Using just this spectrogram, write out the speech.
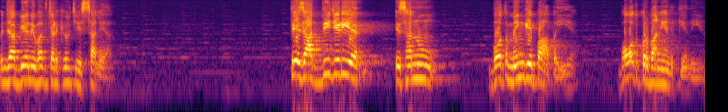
ਪੰਜਾਬੀਆਂ ਨੇ ਵੱਧ ਚੜ ਕੇ ਉਹ 'ਚ ਹਿੱਸਾ ਲਿਆ। ਤੇ ਆਜ਼ਾਦੀ ਜਿਹੜੀ ਹੈ, ਇਹ ਸਾਨੂੰ ਬਹੁਤ ਮਹਿੰਗੇ ਭਾਅ ਪਈ ਹੈ, ਬਹੁਤ ਕੁਰਬਾਨੀਆਂ ਦਿੱਤੀਆਂ ਗਈਆਂ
